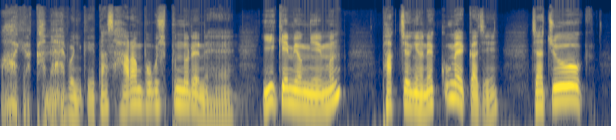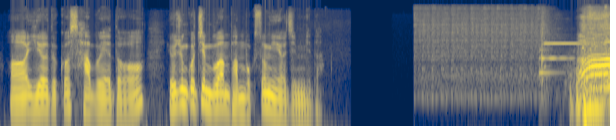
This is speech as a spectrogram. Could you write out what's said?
아, 이거 가만히 보니까 다 사람 보고 싶은 노래네. 이계명님은 박정현의 꿈에까지. 자, 쭉, 어, 이어듣고 4부에도 요즘 꽂힌 무한 반복송 이어집니다. 아,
